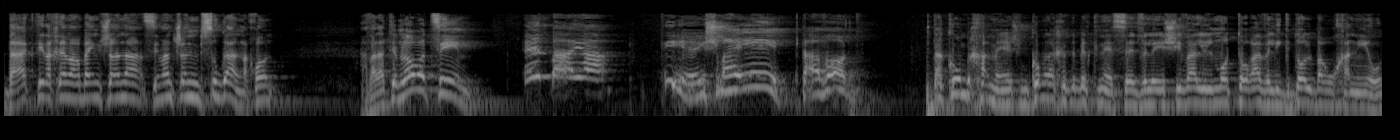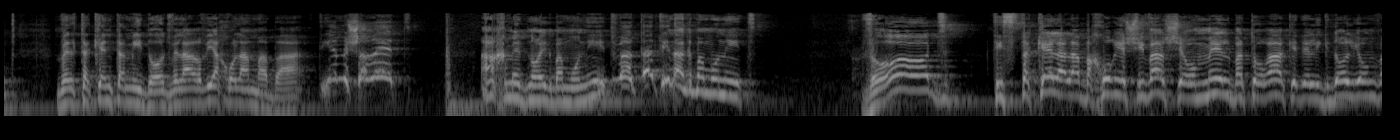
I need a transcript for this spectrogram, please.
דאגתי לכם ארבעים שנה, סימן שאני מסוגל, נכון? אבל אתם לא רוצים, אין בעיה, תהיה ישמעאלי, תעבוד. תקום בחמש, במקום ללכת לבית כנסת ולישיבה ללמוד תורה ולגדול ברוחניות ולתקן את המידות ולהרוויח עולם הבא, תהיה משרת. אחמד נוהג במונית ואתה תנהג במונית. ועוד, תסתכל על הבחור ישיבה שעמל בתורה כדי לגדול יום, ו...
